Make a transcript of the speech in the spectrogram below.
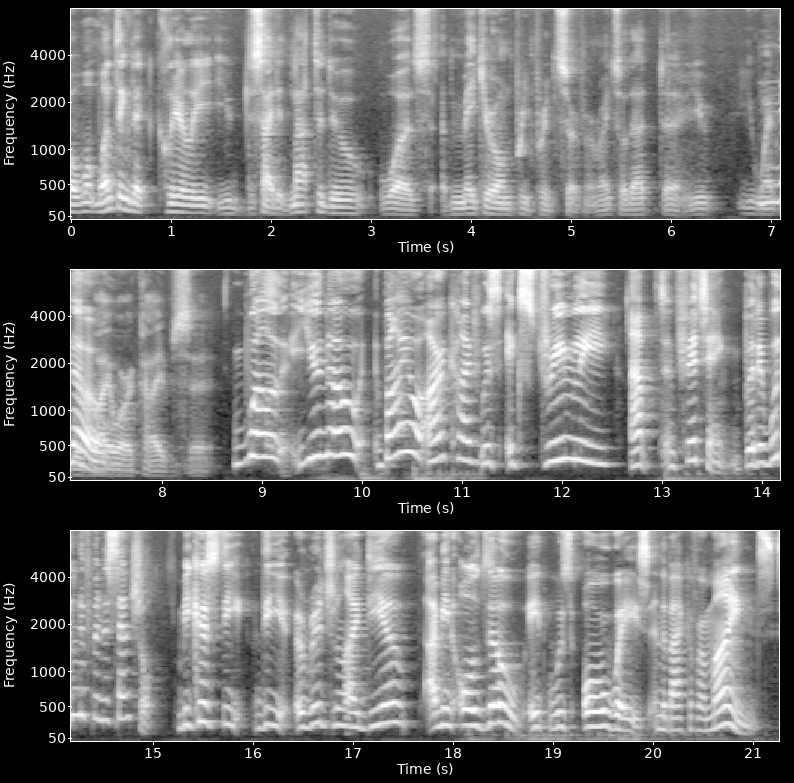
Well, one thing that clearly you decided not to do was make your own preprint server, right? So that uh, you you went no. with bioRxiv. Uh, well, you know, bioRxiv was extremely apt and fitting, but it wouldn't have been essential because the the original idea, I mean, although it was always in the back of our minds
